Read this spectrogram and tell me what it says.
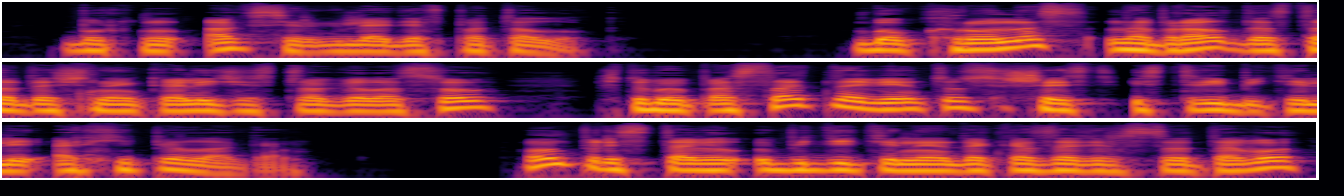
– буркнул Аксель, глядя в потолок. Бог Хронос набрал достаточное количество голосов, чтобы послать на Вентус шесть истребителей архипелага. Он представил убедительное доказательство того,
